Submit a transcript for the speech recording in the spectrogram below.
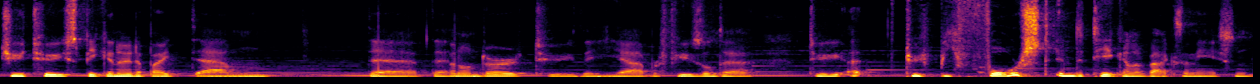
due to speaking out about um, the the under to the uh, refusal to to uh, to be forced into taking a vaccination.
